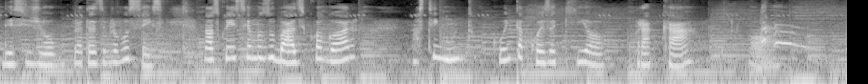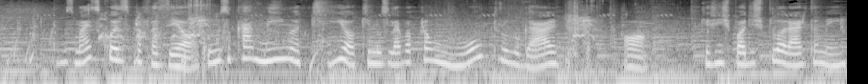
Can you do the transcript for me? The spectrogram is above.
desse jogo para trazer para vocês. Nós conhecemos o básico agora, mas tem muito, muita coisa aqui, ó, para cá, ó. Temos mais coisas para fazer, ó. Temos o caminho aqui, ó, que nos leva para um outro lugar, ó, que a gente pode explorar também.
